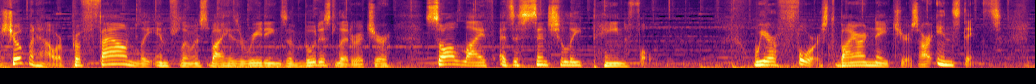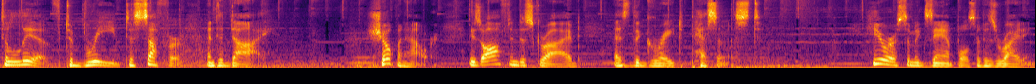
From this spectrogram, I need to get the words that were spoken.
Schopenhauer, profoundly influenced by his readings of Buddhist literature, saw life as essentially painful. We are forced by our natures, our instincts, to live, to breed, to suffer, and to die. Schopenhauer is often described as the great pessimist. Here are some examples of his writing.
